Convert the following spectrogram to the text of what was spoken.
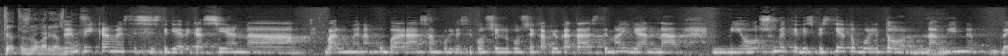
και τους λογαριασμούς. Δεν μπήκαμε στη, στη διαδικασία να βάλουμε ένα κουμπαρά σαν πολιτιστικό σύλλογο σε κάποιο κατάστημα για να μειώσουμε τη δυσπιστία των πολιτών. Να μην ε,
